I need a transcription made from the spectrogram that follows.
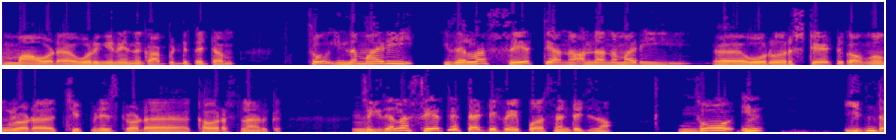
அம்மாவோட ஒருங்கிணைந்த காப்பீட்டு திட்டம். சோ இந்த மாதிரி இதெல்லாம் சேர்த்து அந்த அந்த அந்த மாதிரி ஒரு ஒரு ஸ்டேட்டுக்கு அவங்க அவங்களோட சீஃப் மினிஸ்டரோட கவர்ஸ் எல்லாம் இருக்கு. சோ ம். இதெல்லாம் சேர்த்து தேர்ட்டி ஃபைவ் பர்சன்டேஜ் தான். சோ இந்த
